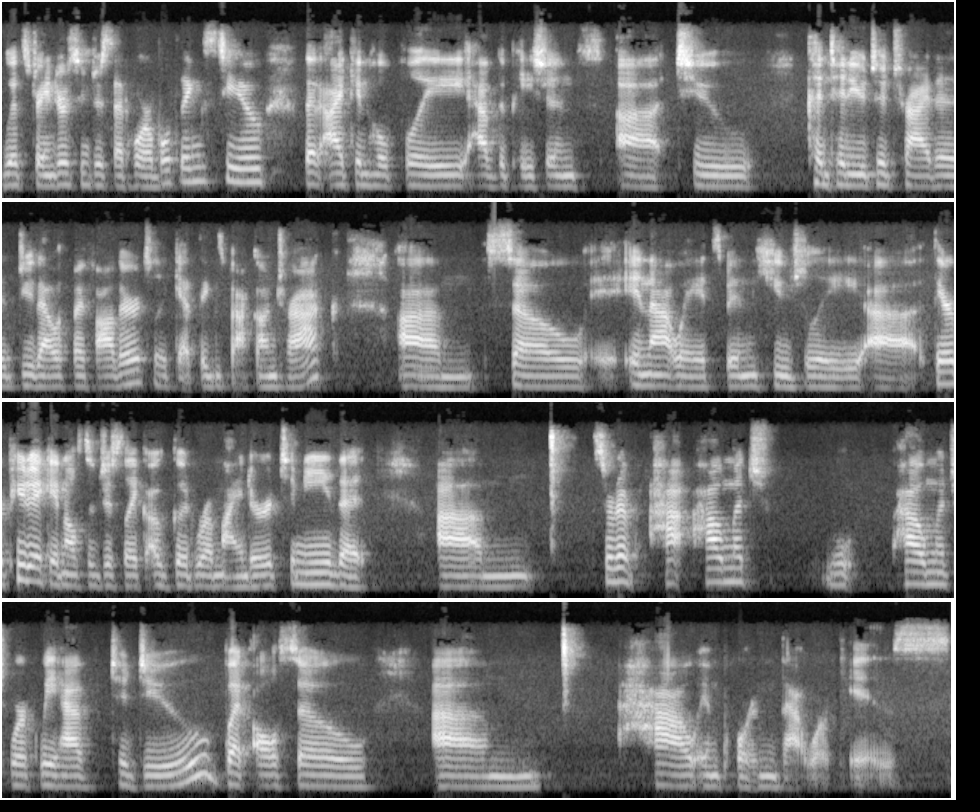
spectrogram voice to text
with strangers who just said horrible things to you that i can hopefully have the patience uh, to continue to try to do that with my father to like get things back on track. Um, so in that way it's been hugely uh, therapeutic and also just like a good reminder to me that um, sort of how, how much how much work we have to do, but also um, how important that work is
